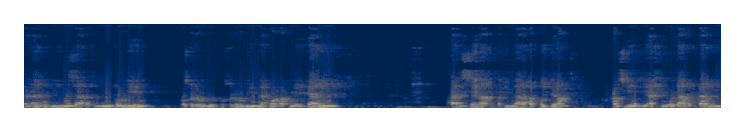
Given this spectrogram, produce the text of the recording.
فالألف فيه مسافة من وصعود وصعودهم نحو الرفيع الثاني هذه السماء فإنها قد قدرت خمسين في عشر ودار الثاني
